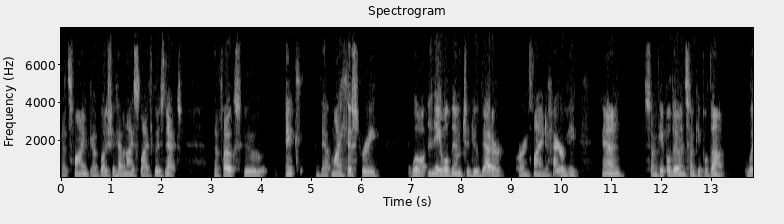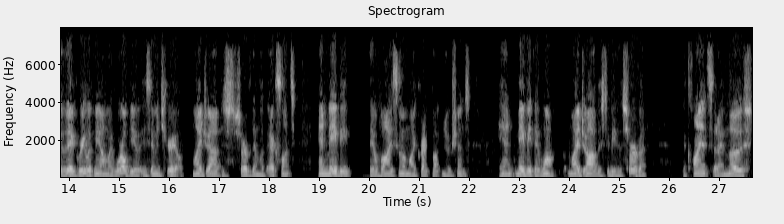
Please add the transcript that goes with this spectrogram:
That's fine. God bless you. Have a nice life. Who's next? The folks who think that my history will enable them to do better are inclined to hire me. And some people do and some people don't. Whether they agree with me on my worldview is immaterial. My job is to serve them with excellence. And maybe they'll buy some of my crackpot notions and maybe they won't. But my job is to be the servant. The clients that I most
